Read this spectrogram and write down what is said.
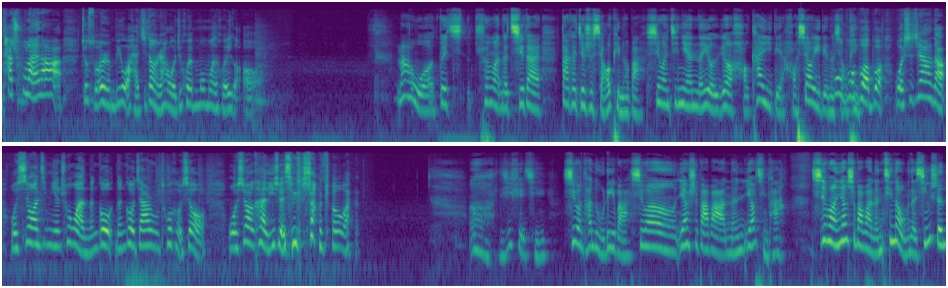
他出来啦，就所有人比我还激动，然后我就会默默的回一个哦。那我对春晚的期待大概就是小品了吧？希望今年能有一个好看一点、好笑一点的小品。不不不不，我是这样的，我希望今年春晚能够能够加入脱口秀，我希望看李雪琴上春晚。啊，李雪琴，希望她努力吧。希望央视爸爸能邀请她，希望央视爸爸能听到我们的心声。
